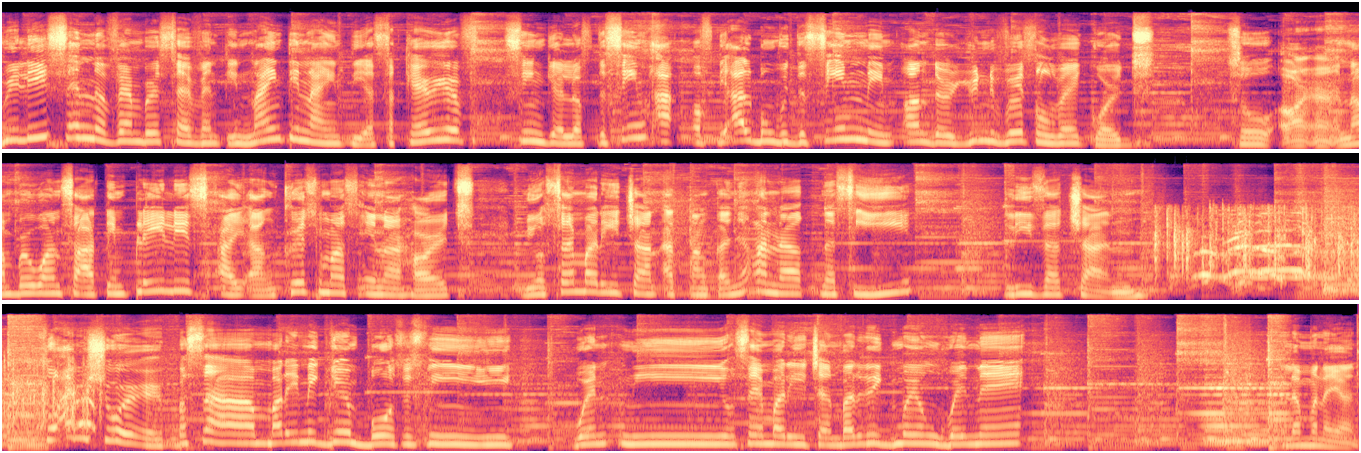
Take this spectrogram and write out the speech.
Released in November 17, 1990 as a carrier single of the same a- of the album with the same name under Universal Records. So, our, uh, number one sa ating playlist ay ang Christmas in Our Hearts ni Jose Marie Chan at ng kanyang anak na si Liza Chan. So I'm sure, basta marinig nyo yung boses ni when, ni Jose Marie Chan, marinig mo yung wene. Alam mo na yon.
